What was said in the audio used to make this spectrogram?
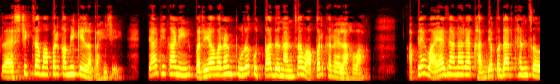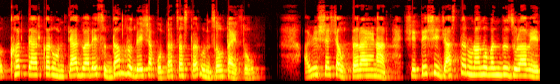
प्लॅस्टिकचा वापर कमी केला पाहिजे. त्या ठिकाणी पर्यावरणपूरक उत्पादनांचा वापर करायला हवा. आपल्या वाया जाणाऱ्या खाद्यपदार्थांचं खत तयार करून त्याद्वारे सुद्धा मृदेच्या पोताचा स्तर उंचवता येतो. आयुष्याच्या उत्तरायणात शेतीशी जास्त ऋणानुबंध जुळावेत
